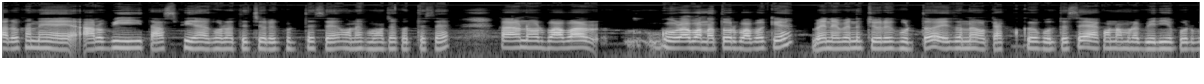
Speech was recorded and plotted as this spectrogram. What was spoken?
আর ওখানে আরবি, তাসফিয়া ঘোড়াতে চড়ে ঘুরতেছে, অনেক মজা করতেছে। কারণ ওর বাবার ঘোড়া বানাতো ওর বাবাকে, বেনে বেনে চড়ে ঘুরতো, এই জন্য ওর কাকুকে বলতেছে, এখন আমরা বেরিয়ে পড়ব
